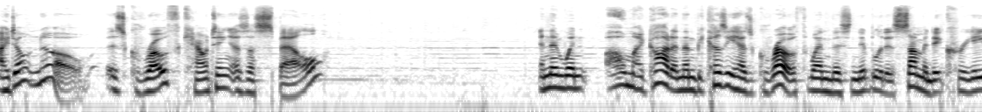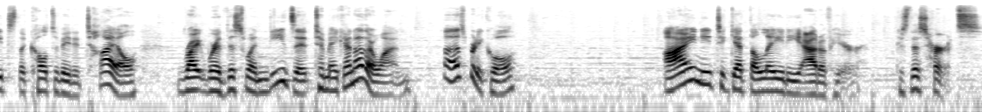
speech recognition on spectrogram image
I don't know. Is growth counting as a spell? And then when, oh my god, and then because he has growth, when this Niblet is summoned, it creates the cultivated tile right where this one needs it to make another one. Oh, that's pretty cool. I need to get the lady out of here because this hurts.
